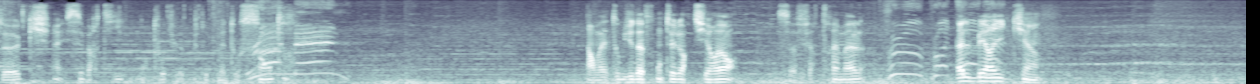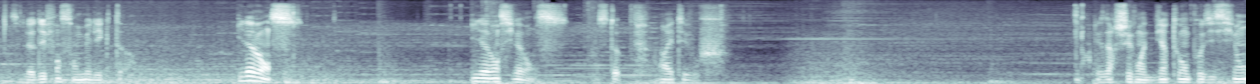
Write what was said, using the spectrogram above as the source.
Toc. Allez c'est parti. Non toi tu vas plutôt te mettre au centre. Non, on va être obligé d'affronter leur tireur. Ça va faire très mal. Albéric. C'est de la défense en Mélecta. Il avance. Il avance, il avance. Stop, arrêtez-vous. Les archers vont être bientôt en position.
